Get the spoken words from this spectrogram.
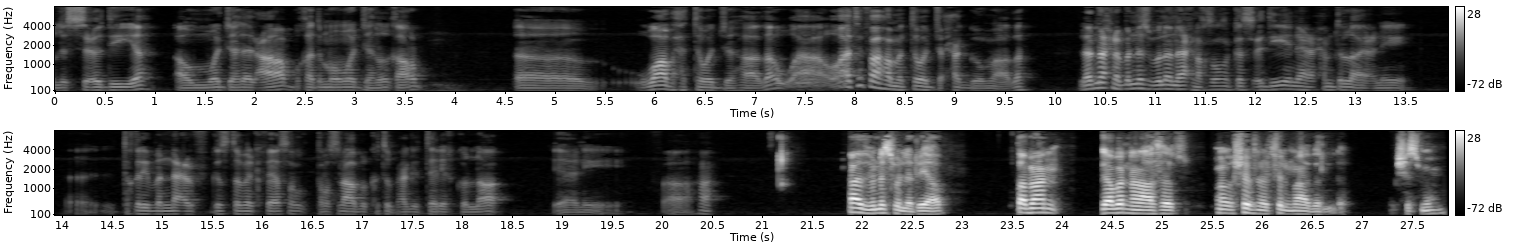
للسعودية أو موجه للعرب بقدر ما هو موجه للغرب. آه واضح التوجه هذا وأتفهم التوجه حقهم هذا. لأنه إحنا بالنسبة لنا إحنا خصوصا كسعوديين يعني الحمد لله يعني آه، تقريبا نعرف قصة الملك فيصل درسناها بالكتب حق التاريخ كلها يعني فها هذا بالنسبة للرياض. طبعا قابلنا ناصر وشفنا الفيلم هذا شو اسمه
